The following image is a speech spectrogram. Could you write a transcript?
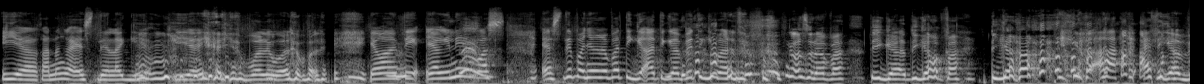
Iya karena gak SD lagi ya Iya iya iya boleh boleh boleh Yang nanti Yang ini yang pas SD panjang apa 3A 3B itu gimana tuh Kelas berapa? Tiga, tiga apa? Tiga. 3A Eh 3B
